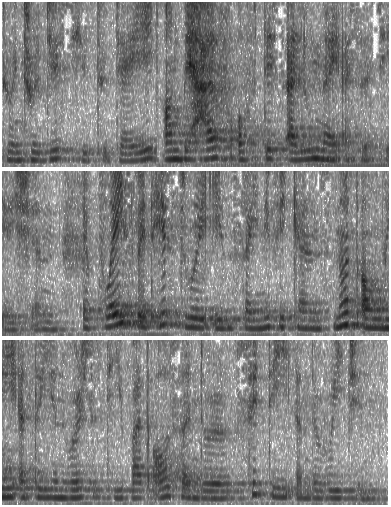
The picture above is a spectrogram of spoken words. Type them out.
to introduce you today on behalf of this alumni association a place with history in significance not only at the university but also in the city and the region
